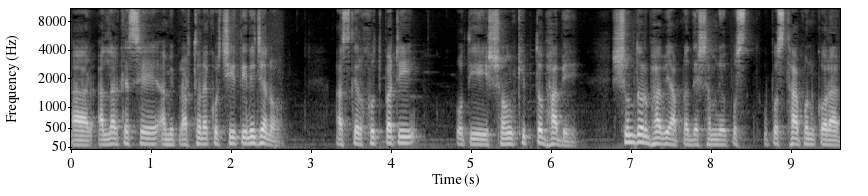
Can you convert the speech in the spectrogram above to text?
আর আল্লাহর কাছে আমি প্রার্থনা করছি, তিনি যেন আজকের খুতপাটি অতি সংক্ষিপ্তভাবে, সুন্দরভাবে আপনাদের সামনে উপস্থাপন করার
